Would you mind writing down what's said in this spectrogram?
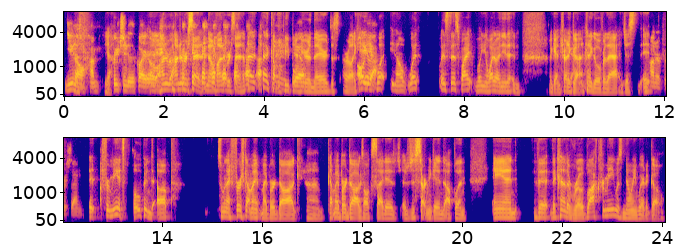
you know i'm yeah. preaching to the choir oh 100 percent no 100 percent I've, had, a couple people yeah. here and there just are like oh, hey oh, yeah. what you know what is this? Why, well, you know, why do I need it? And again, try to go, kind of go over that and just hundred percent. For me, it's opened up. So when I first got my, my bird dog, um, got my bird dogs all excited. I was just starting to get into upland and the, the kind of the roadblock for me was knowing where to go.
